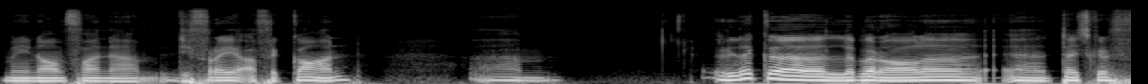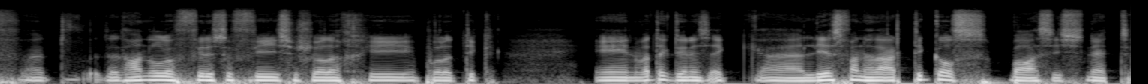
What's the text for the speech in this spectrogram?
met die naam van ehm um, Die Vrye Afrikaan. Ehm um, redelike liberale uh, tydskrif. Dit handel oor filosofie, sosiologie, politiek. En wat ek doen is ek uh, lees van hulle artikels basies net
